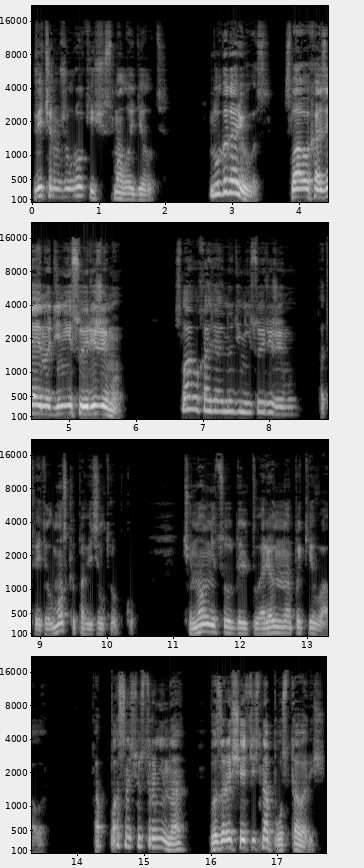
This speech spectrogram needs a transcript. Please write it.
Вечером же уроки еще с малой делать. Благодарю вас. Слава хозяину Денису и режиму. Слава хозяину Денису и режиму, ответил мозг и повесил трубку. Чиновница удовлетворенно покивала. Опасность устранена. Возвращайтесь на пост, товарищ.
